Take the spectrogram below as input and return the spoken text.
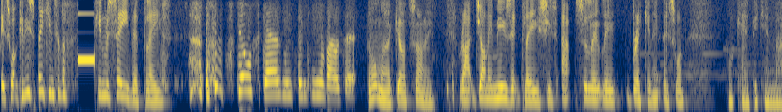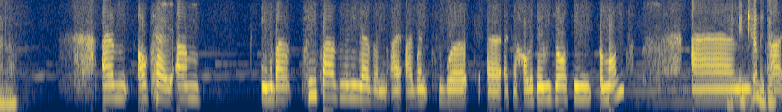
It's what? Can you speak into the receiver, please? still scares me thinking about it. Oh my God, sorry. Right, Johnny, music, please. She's absolutely bricking it, this one. Okay, begin, my love. Um, okay. Um, in about 2011, I, I went to work uh, at a holiday resort in Vermont. And In Canada? uh,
